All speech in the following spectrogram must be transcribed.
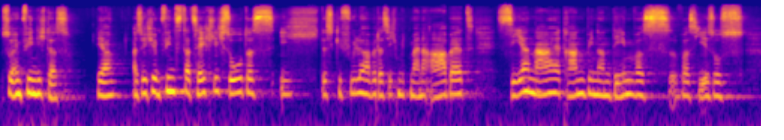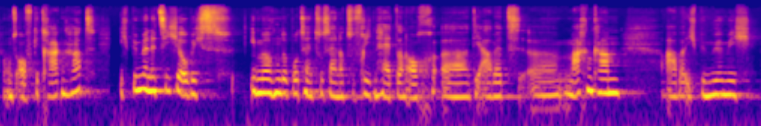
So empfinde ich das. Ja, also ich empfinde es tatsächlich so, dass ich das Gefühl habe, dass ich mit meiner Arbeit sehr nahe dran bin an dem, was, was Jesus uns aufgetragen hat. Ich bin mir nicht sicher, ob ich es immer 100 Prozent zu seiner Zufriedenheit dann auch äh, die Arbeit äh, machen kann. Aber ich bemühe mich,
